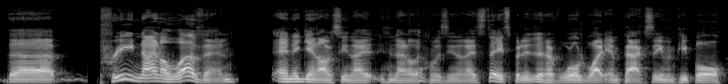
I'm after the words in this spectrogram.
the pre 9/11 and again, obviously 9/11 was in the United States, but it did have worldwide impacts. Even people,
